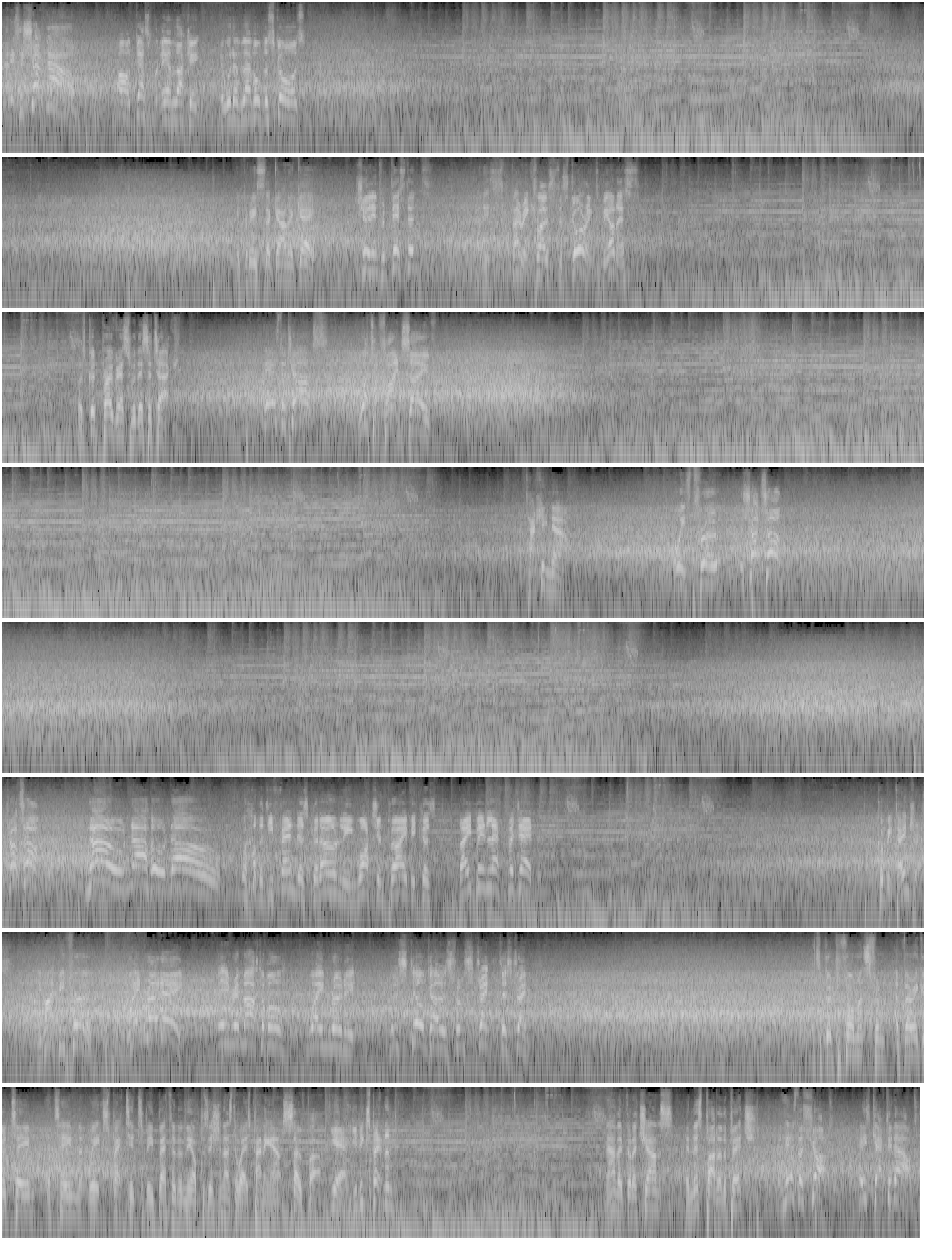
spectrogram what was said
And it's a shot now. Oh, desperately unlucky. It would have levelled the scores. Idrissa Gana Gueye. Shooting from distance. And it's very close to scoring, to be honest. There's good progress with this attack. Here's the chance. What a fine save. Attacking now. Oh, he's through. The shot's on. Shot's on. No, no, no. Well, the defenders could only watch and pray because they'd been left for dead. Could be dangerous. He might be through. Wayne Rooney! The remarkable Wayne Rooney, who still goes from strength to strength. It's a good performance from a very good team, a team that we expected to be better than the opposition. That's the way it's panning out so far. Yeah, you'd expect them. Now they've got a chance in this part of the pitch. And here's the shot. He's kept it out.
